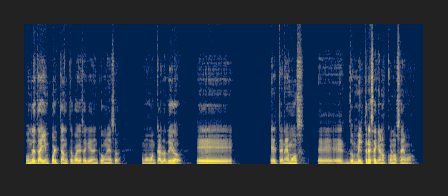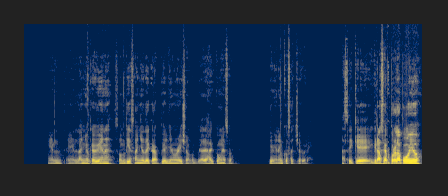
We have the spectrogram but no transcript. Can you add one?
un detalle importante para que se queden con eso. Como Juan Carlos dijo, eh, eh, el 2013 que nos conocemos. En el, año que viene son 10 años de Craft Beer Generation. Los voy a dejar con eso, que vienen cosas chéveres. Así que gracias por el apoyo.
